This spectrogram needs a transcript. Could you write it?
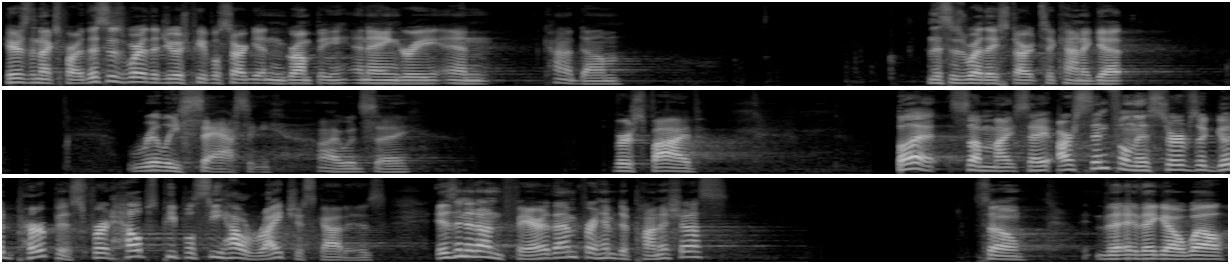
Here's the next part. This is where the Jewish people start getting grumpy and angry and kind of dumb. This is where they start to kind of get really sassy, I would say. Verse 5 but, some might say, our sinfulness serves a good purpose, for it helps people see how righteous God is. Isn't it unfair, then, for him to punish us? So they, they go, well,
